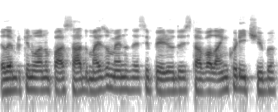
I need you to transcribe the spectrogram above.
Eu lembro que no ano passado, mais ou menos nesse período, eu estava lá em Curitiba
